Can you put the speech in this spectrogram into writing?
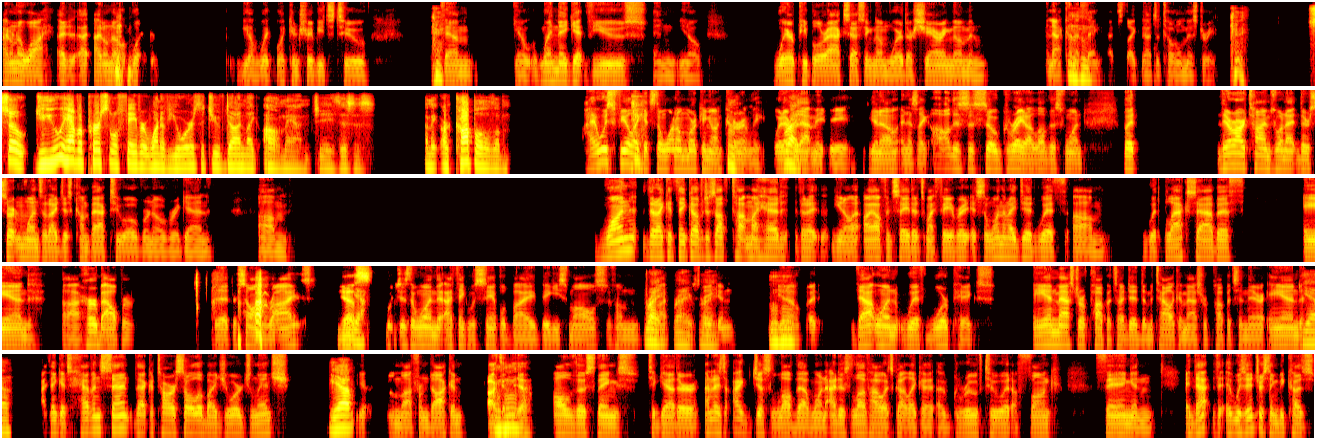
I don't know why. I, I, I don't know what you know what what contributes to them, you know, when they get views and you know where people are accessing them, where they're sharing them and and that kind Mhm. of thing. That's like that's a total mystery. So, do you have a personal favorite one of yours that you've done? Like, oh man, geez, this is, I mean, or a couple of them. I always feel like it's the one I'm working on currently, whatever Right. that may be, you know, and it's like, oh, this is so great. I love this one. But there are times when I there's certain ones that I just come back to over and over again. Um one that I could think of just off the top of my head that I you know, I often say that it's my favorite. It's the one that I did with um with Black Sabbath and uh Herb Alpert. The the song Rise Yes. which is the one that I think was sampled by Biggie Smalls, if I'm Right, not right, right. mistaken. Mhm. You know, but that one with War Pigs and Master of Puppets, I did the Metallica Master of Puppets in there, and Yeah. I think it's Heaven Sent, that guitar solo by George Lynch Yeah. from uh, from Dokken. Talking, Mhm. yeah. All of those things together, and I just, I just love that one. I just love how it's got like a, a groove to it, a funk thing, and and that it was interesting because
